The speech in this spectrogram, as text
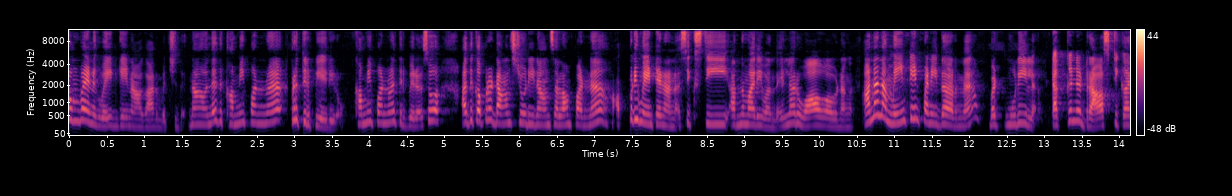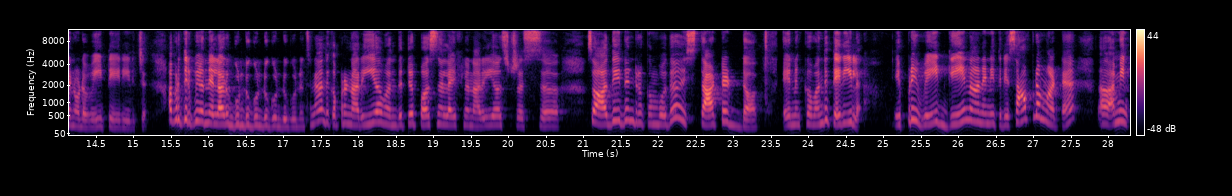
ரொம்ப எனக்கு வெயிட் கெயின் ஆக ஆரம்பிச்சுது. நான் வந்து அது கம்மி பண்ணுவேன் அப்புறம் திருப்பி ஏறிடும் கம்மி பண்ணுவேன் திருப்பி ஏறிடும் ஸோ அதுக்கப்புறம் டான்ஸ் ஜோடி டான்ஸ் எல்லாம் பண்ணேன். அப்படி மெயின்டைன் ஆனேன். சிக்ஸ்டி அந்த மாதிரி வந்தேன். எல்லாரும் வா ஆனாங்க ஆனால் நான் மெயின்டைன் பண்ணி தான் இருந்தேன் பட் முடியல. டக்குன்னு டிராஸ்டிக்காக என்னோட வெயிட் ஏறிடுச்சு. அப்புறம் திருப்பி வந்து எல்லாரும் குண்டு குண்டு குண்டு குண்டுன்னு அதுக்கப்புறம் நிறைய வந்துட்டு பர்சனல் லைஃப்பில் நிறைய ஸ்ட்ரெஸ்ஸு ஸோ அது இதுன்னு இருக்கும்போது ஸ்டார்டட் எனக்கு வந்து தெரியல. எப்படி வெயிட் கெயின் ஆனேனே தெரியும் சாப்பிட மாட்டேன். ஐ மீன்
